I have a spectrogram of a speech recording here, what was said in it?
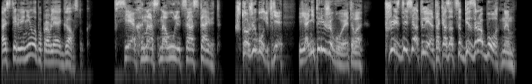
остервенело поправляя галстук. Всех нас на улице оставит. Что же будет? Я, я не переживу этого. В шестьдесят лет оказаться безработным.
